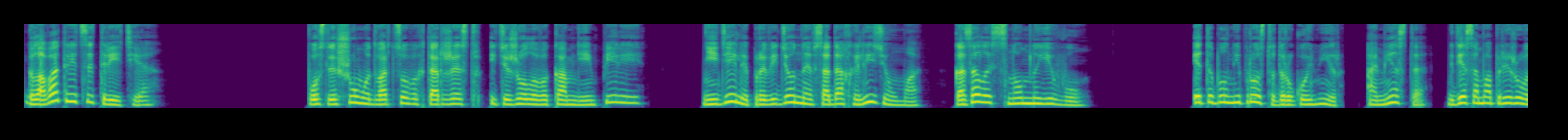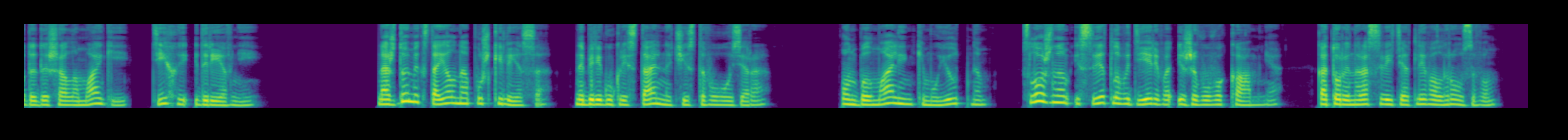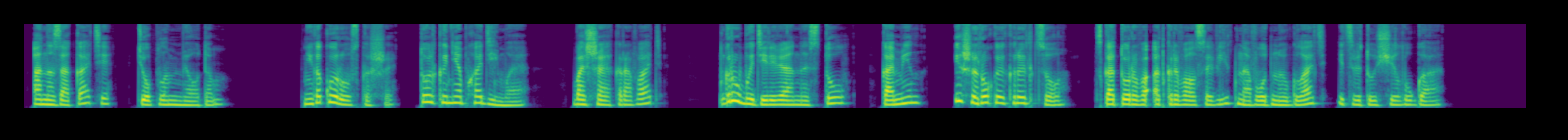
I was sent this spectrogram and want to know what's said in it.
Глава 33. После шума дворцовых торжеств и тяжелого камня империи, неделя, проведенная в садах Элизиума, казалась сном наяву. Это был не просто другой мир, а место, где сама природа дышала магией, тихой и древней. Наш домик стоял на опушке леса, на берегу кристально чистого озера. Он был маленьким, уютным, сложенным из светлого дерева и живого камня, который на рассвете отливал розовым, а на закате — теплым медом. Никакой роскоши, только необходимое. Большая кровать, грубый деревянный стол, камин и широкое крыльцо, с которого открывался вид на водную гладь и цветущие луга.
